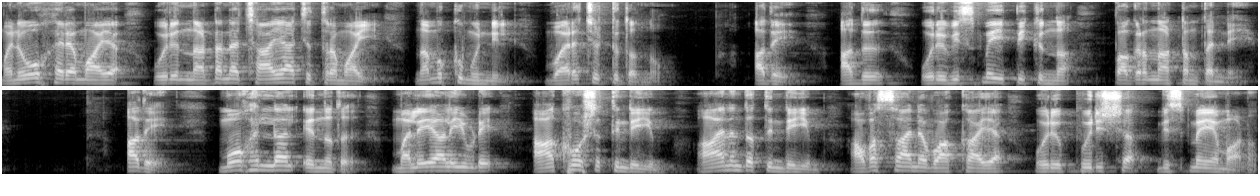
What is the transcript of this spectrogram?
മനോഹരമായ ഒരു നടന ഛായാചിത്രമായി നമുക്ക് മുന്നിൽ വരച്ചിട്ടു തന്നു. അതെ അത് ഒരു വിസ്മയിപ്പിക്കുന്ന പകർന്നാട്ടം തന്നെ. അതെ മോഹൻലാൽ എന്നത് മലയാളിയുടെ ആഘോഷത്തിന്റെയും ആനന്ദത്തിന്റെയും അവസാന വാക്കായ ഒരു പുരുഷ വിസ്മയമാണ്.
